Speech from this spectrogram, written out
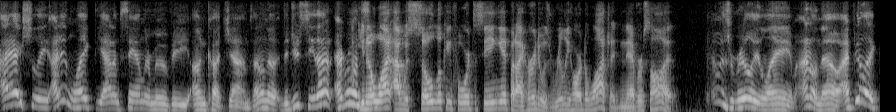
I actually I didn't like the Adam Sandler movie Uncut Gems. I don't know. Did you see that? Everyone. You know what? I was so looking forward to seeing it, but I heard it was really hard to watch. I never saw it. It was really lame. I don't know. I feel like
